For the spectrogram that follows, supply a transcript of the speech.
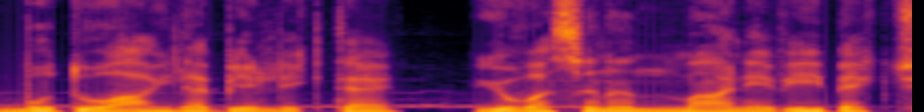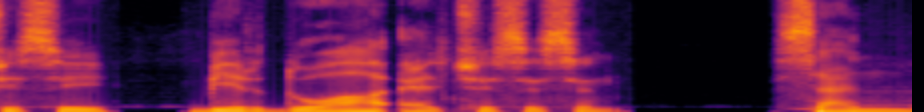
bu dua ile birlikte yuvasının manevi bekçisi, bir dua elçisisin. Sen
